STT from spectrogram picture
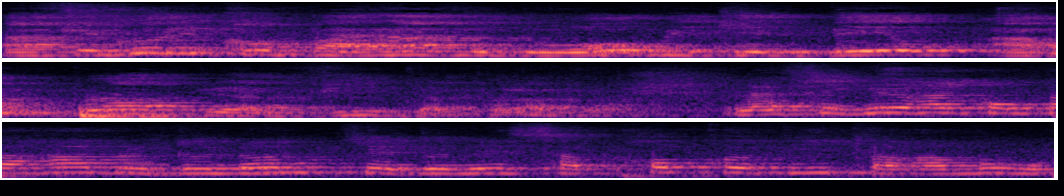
a figura incomparável do homem que deu a própria vida por amor. la figure incomparable de l'homme qui a donné sa propre vie par amour.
